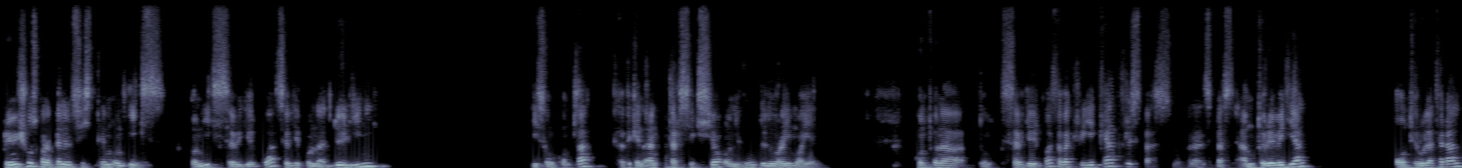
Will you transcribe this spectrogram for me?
Première chose qu'on appelle le système en X. En X, ça veut dire quoi? Ça veut dire qu'on a deux lignes qui sont comme ça, avec une intersection au niveau de l'oreille moyenne. Quand on a, donc ça veut dire quoi? Ça va créer quatre espaces. Donc on a un espace antérolatéral,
